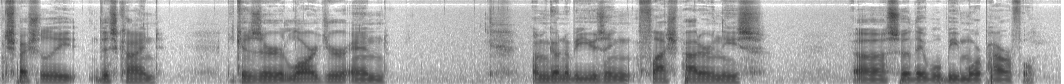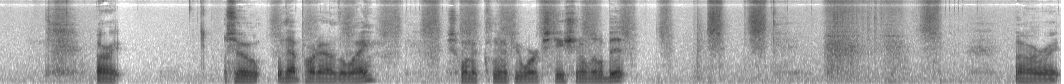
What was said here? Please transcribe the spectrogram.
especially this kind, because they're larger and I'm going to be using flash powder in these uh, so they will be more powerful. Alright, so with that part out of the way, just want to clean up your workstation a little bit. Alright.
